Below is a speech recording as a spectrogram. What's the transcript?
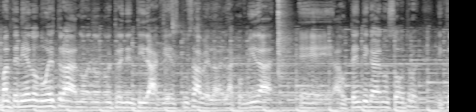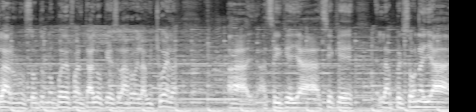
manteniendo nuestra, nuestra identidad, que es, tú sabes, la, comida eh, auténtica de nosotros. Y claro, nosotros no puede faltar lo que es el arroz y la habichuela. Ah, así que ya, así que las personas ya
